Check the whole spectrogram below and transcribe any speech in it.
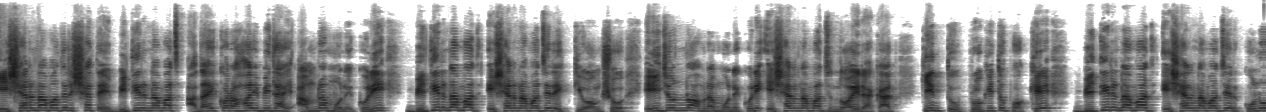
এশার নামাজের সাথে বিতির নামাজ আদায় করা হয় বিধায় আমরা মনে করি, বিতির নামাজ এশার নামাজের একটি অংশ। এই জন্য আমরা মনে করি এশার নামাজ নয় রাকাত, কিন্তু প্রকৃতপক্ষে বিতির নামাজ এশার নামাজের কোনো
